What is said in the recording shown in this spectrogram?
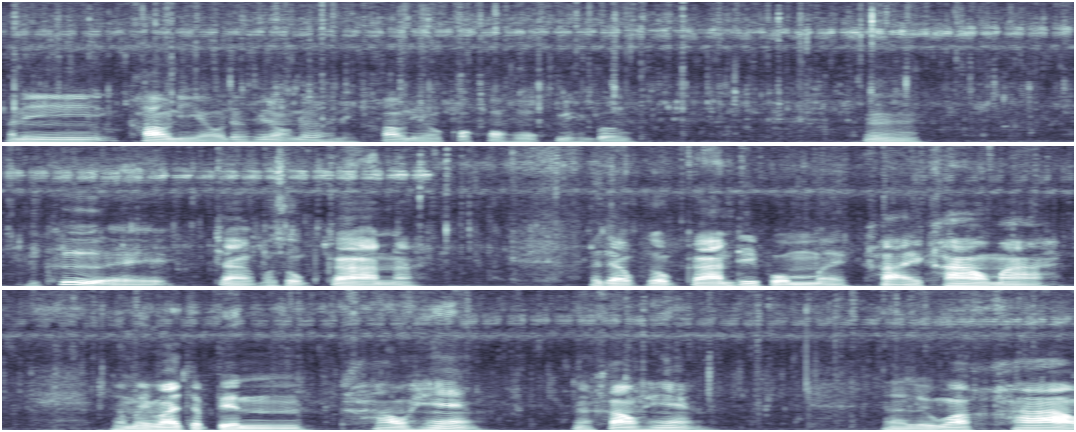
อันนี้ข้าวเหนียวเด้อพี่น้องเด้อนี่ข้าวเหนียวก็ขอฮกนี่เบิงเออคือไอ้จากประสบการณ์นะจากประสบการณ์ที่ผมไอ้ขายข้าวมาไม่ว่าจะเป็นข้าวแห้งข้าวแห้งหรือว่าข้าว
